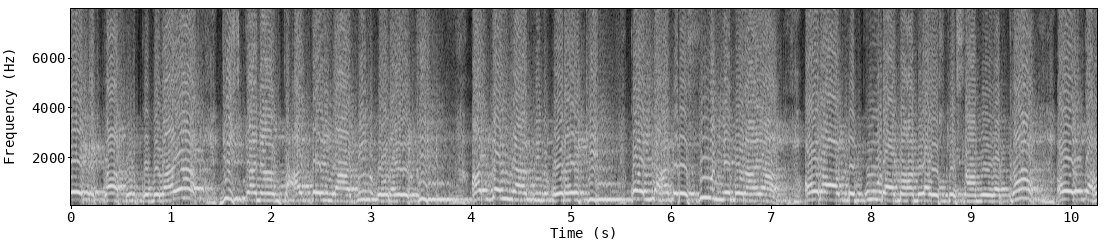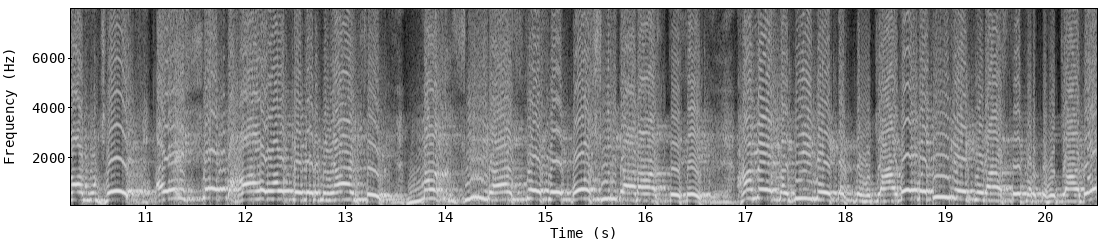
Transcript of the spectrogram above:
ایک کافر کو بلایا، جس کا نام تھا عبداللہ بن اوریکی عبداللہ بن اوریکی کو اللہ کے رسول نے بلایا اور آپ نے پورا معاملہ اس کے سامنے رکھا اور کہا، مجھے ایسے پہاڑوں کے درمیان سے مخفی راستے سے، پوشیدہ راستے سے ہمیں مدینے تک پہنچا دو، مدینے کے راستے پر پہنچا دو،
